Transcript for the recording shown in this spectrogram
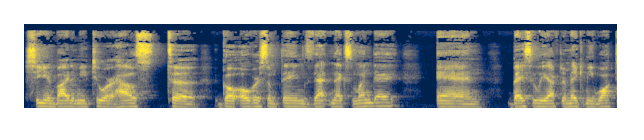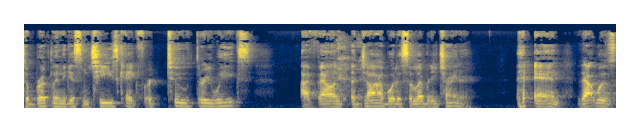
She invited me to her house to go over some things that next Monday. And basically after making me walk to Brooklyn to get some cheesecake for two, three weeks, I found a job with a celebrity trainer. And that was,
